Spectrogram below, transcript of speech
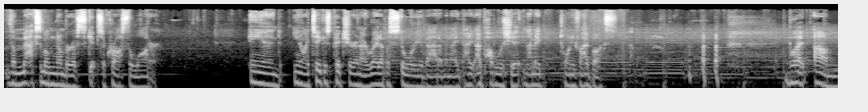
the maximum number of skips across the water. And, you know, I take his picture and I write up a story about him and I, I, I publish it and I make 25 bucks. but um,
